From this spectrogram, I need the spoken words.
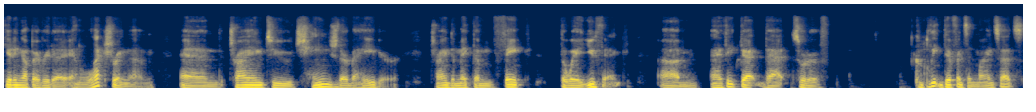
getting up every day and lecturing them and trying to change their behavior, trying to make them think the way you think. Um, and I think that that sort of complete difference in mindsets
